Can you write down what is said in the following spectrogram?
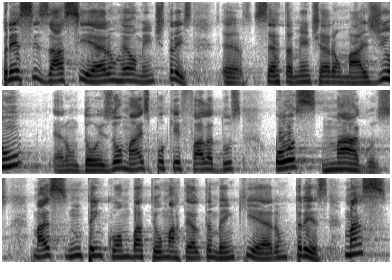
precisar se eram realmente três. É, certamente eram mais de um, eram dois ou mais, porque fala dos os magos. Mas não tem como bater o martelo também, que eram três. Mas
